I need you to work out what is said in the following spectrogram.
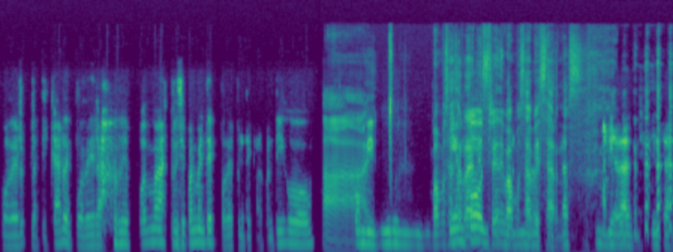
poder platicar, de poder, de po- más principalmente poder platicar contigo, Ay, convivir vamos a cerrar el estreno y vamos a hablar besarnos. variedades distintas.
